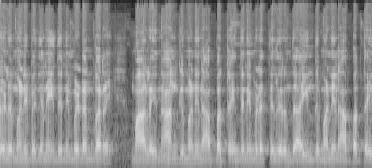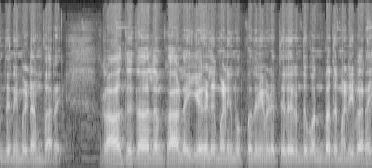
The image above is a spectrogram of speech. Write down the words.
ஏழு மணி பதினைந்து நிமிடம் வரை மாலை நான்கு மணி நாற்பத்தைந்து நிமிடத்திலிருந்து ஐந்து மணி நாற்பத்தைந்து நிமிடம் வரை. ராகு காலம் காலை ஏழு மணி முப்பது நிமிடத்திலிருந்து ஒன்பது மணி வரை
